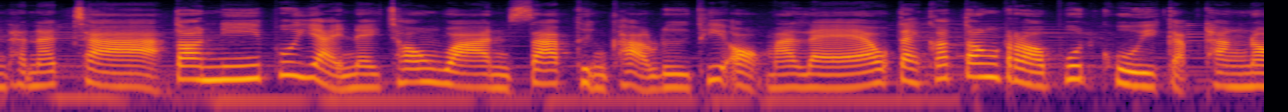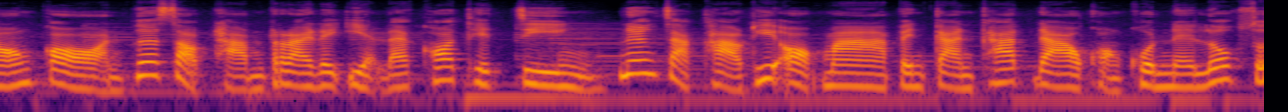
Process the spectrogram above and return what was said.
นธนัชชา ตอนนี้ผู้ใหญ่ในช่องวันทราบถึงข่าวลือที่ออกมาแล้ว แต่ก็ต้องรอพูดคุยกับทางน้องก่อน เพื่อสอบถามรายละเอียดและข้อเท็จจริง เนื่องจากข่าวที่ออกมาเป็นการคาดเดาของคนในโลกโซ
